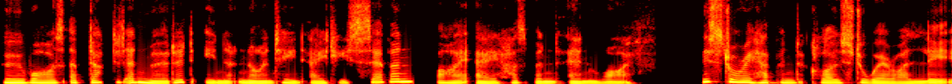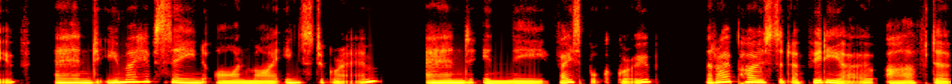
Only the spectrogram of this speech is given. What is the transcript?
who was abducted and murdered in 1987 by a husband and wife. This story happened close to where I live, and you may have seen on my Instagram and in the Facebook group that I posted a video after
